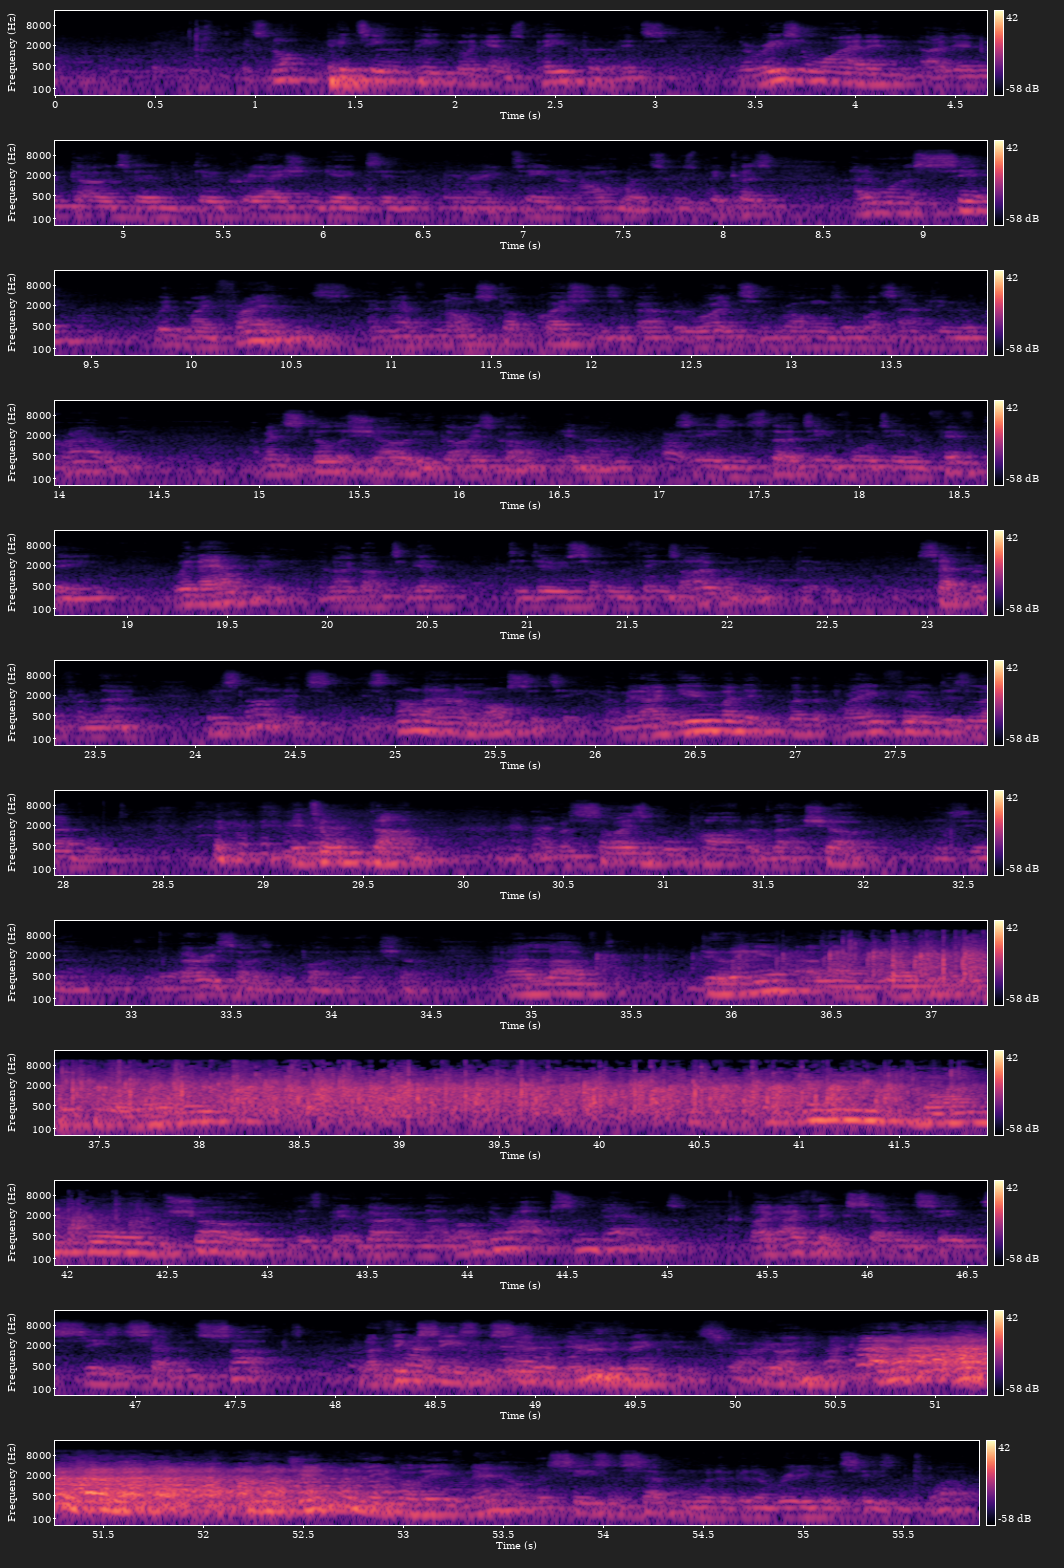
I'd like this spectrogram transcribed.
it's not pitting people against people. It's the reason why I didn't I didn't go to do creation gigs in, in 18 and onwards was because I didn't want to sit with my friends and have non-stop questions about the rights and wrongs of what's happening with Crowley. I mean, it's still a show. You guys got you know oh. seasons 13, 14, and 15 without me, and I got to get to do some of the things I wanted to do separate from that. But it's not it's it's not animosity. I mean, I knew when it, when the playing field is leveled, it's all done. I'm a sizable part of that show. As you know, it's a very sizable part of that show, and I loved doing it. I loved working with the people I work with. In any long form show that's been going on that long, there are ups and downs. Like I think seven se- season seven sucked, but I think season seven. You would- think it sucks. you're right. I, I, I genuinely believe now that season seven would have been a really good season 12,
